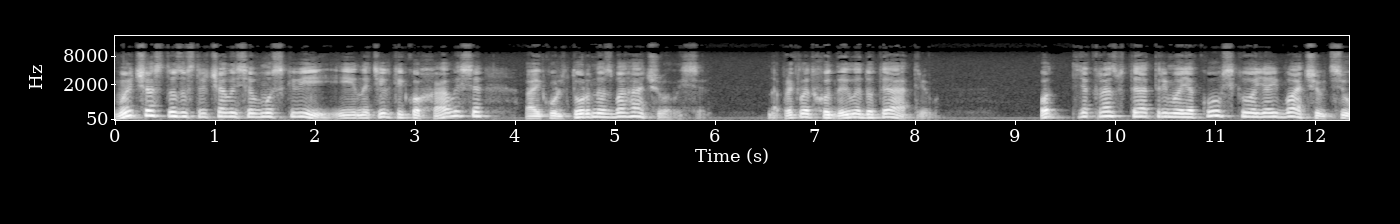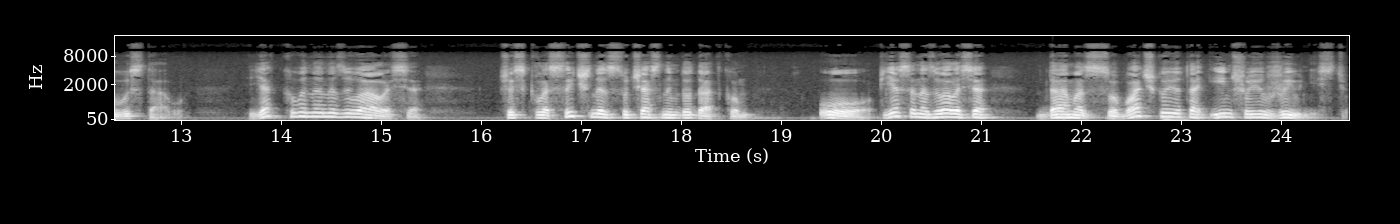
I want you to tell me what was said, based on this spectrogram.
ми часто зустрічалися в Москві і не тільки кохалися, а й культурно збагачувалися. Наприклад, ходили до театрів. От якраз в театрі Маяковського я й бачив цю виставу. Як вона називалася? Щось класичне з сучасним додатком. О, п'єса називалася Дама з собачкою та іншою живністю.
